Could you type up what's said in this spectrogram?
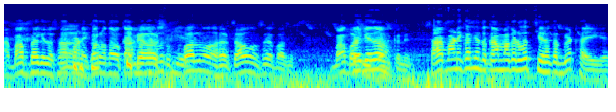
આ બાપભાઈ કે તો સા પાણી કરો તો કામ. સુફળમાં જાવું છે પાછું. બાપભાઈ કે પછી તો બંધ પાણી કરશે તો કામ આગળ વધશે નકર બેઠા એ.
